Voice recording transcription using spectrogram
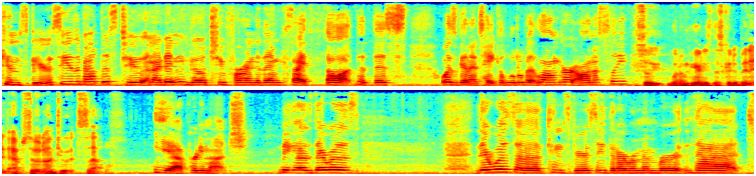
conspiracies about this too, and I didn't go too far into them because I thought that this was going to take a little bit longer, honestly. So what I'm hearing is this could have been an episode unto itself. Yeah, pretty much. Because there was there was a conspiracy that I remember that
